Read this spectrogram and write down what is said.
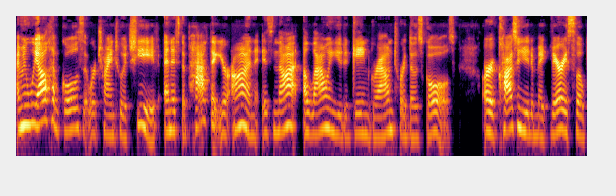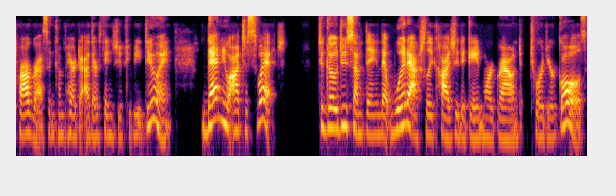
I mean, we all have goals that we're trying to achieve. And if the path that you're on is not allowing you to gain ground toward those goals or causing you to make very slow progress and compared to other things you could be doing, then you ought to switch to go do something that would actually cause you to gain more ground toward your goals.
